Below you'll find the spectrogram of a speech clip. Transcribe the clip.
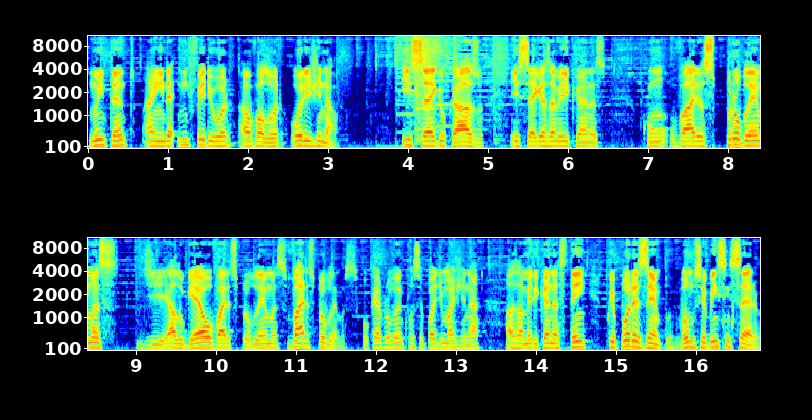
no entanto, ainda inferior ao valor original. E segue o caso e segue as americanas com vários problemas de aluguel, vários problemas, vários problemas. Qualquer problema que você pode imaginar, as americanas têm. Porque, por exemplo, vamos ser bem sinceros,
